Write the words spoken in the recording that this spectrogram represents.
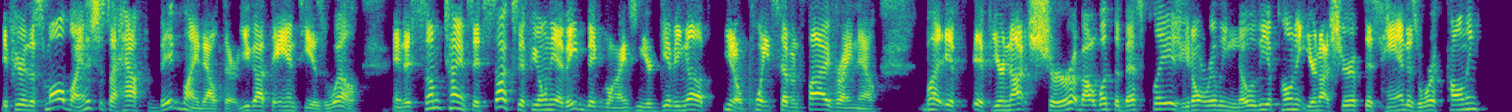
If you're in the small blind, it's just a half big blind out there. You got the ante as well. And it sometimes it sucks if you only have eight big blinds and you're giving up, you know, 0.75 right now. But if if you're not sure about what the best play is, you don't really know the opponent, you're not sure if this hand is worth calling,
